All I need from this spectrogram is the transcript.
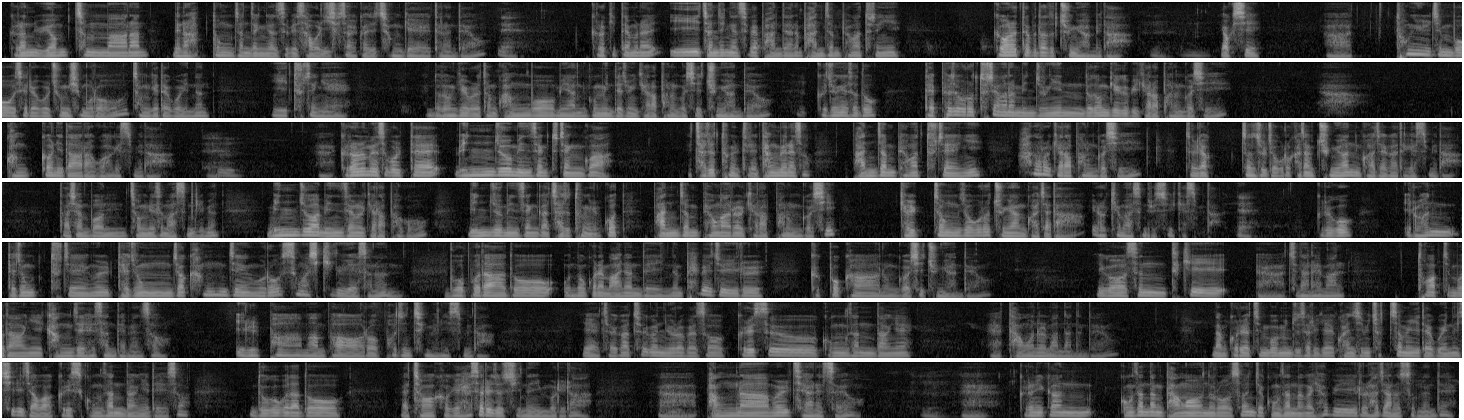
그런 위험천만한 민원 합동 전쟁 연습이 4월 24일까지 전개되는데요. 네. 그렇기 때문에 이 전쟁 연습에 반대하는 반전 평화 투쟁이 그 어느 때보다도 중요합니다. 음. 역시 아, 통일 진보 세력을 중심으로 전개되고 있는 이 투쟁에 노동계급을 비롯한 광범위한 국민 대중이 결합하는 것이 중요한데요. 음. 그 중에서도 대표적으로 투쟁하는 민중인 노동계급이 결합하는 것이 아, 관건이다라고 하겠습니다. 네. 음. 예, 그런 의미에서 볼 때 민주 민생 투쟁과 자주 통일 투쟁 당면에서 반전 평화 투쟁이 하나로 결합하는 것이 전략 전술적으로 가장 중요한 과제가 되겠습니다. 다시 한번 정리해서 말씀드리면 민주와 민생을 결합하고 민주 민생과 자주 통일 곧 반전 평화를 결합하는 것이 결정적으로 중요한 과제다 이렇게 말씀드릴 수 있겠습니다. 네. 그리고 이러한 대중 투쟁을 대중적 항쟁으로 승화시키기 위해서는 무엇보다도 운동권에 만연되어 있는 패배주의를 극복하는 것이 중요한데요. 이것은 특히 아, 지난해 말 통합진보당이 강제 해산되면서 일파만파로 퍼진 측면이 있습니다. 예, 제가 최근 유럽에서 그리스 공산당의 예, 당원을 만났는데요. 남코리아 진보민주 세력에 관심이 초점이 되고 있는 시리자와 그리스 공산당에 대해서 누구보다도 정확하게 해설해 줄 수 있는 인물이라 아, 방남을 제안했어요. 음. 예, 그러니까 공산당 당원으로서 이제 공산당과 협의를 하지 않을 수 없는데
